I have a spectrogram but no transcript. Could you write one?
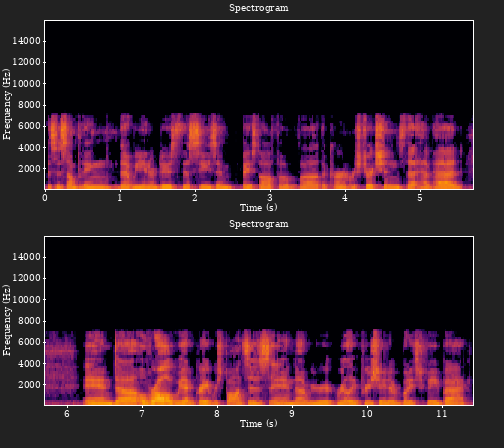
This is something that we introduced this season based off of uh, the current restrictions that have had. And uh, overall, we had great responses, and uh, we re really appreciate everybody's feedback.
